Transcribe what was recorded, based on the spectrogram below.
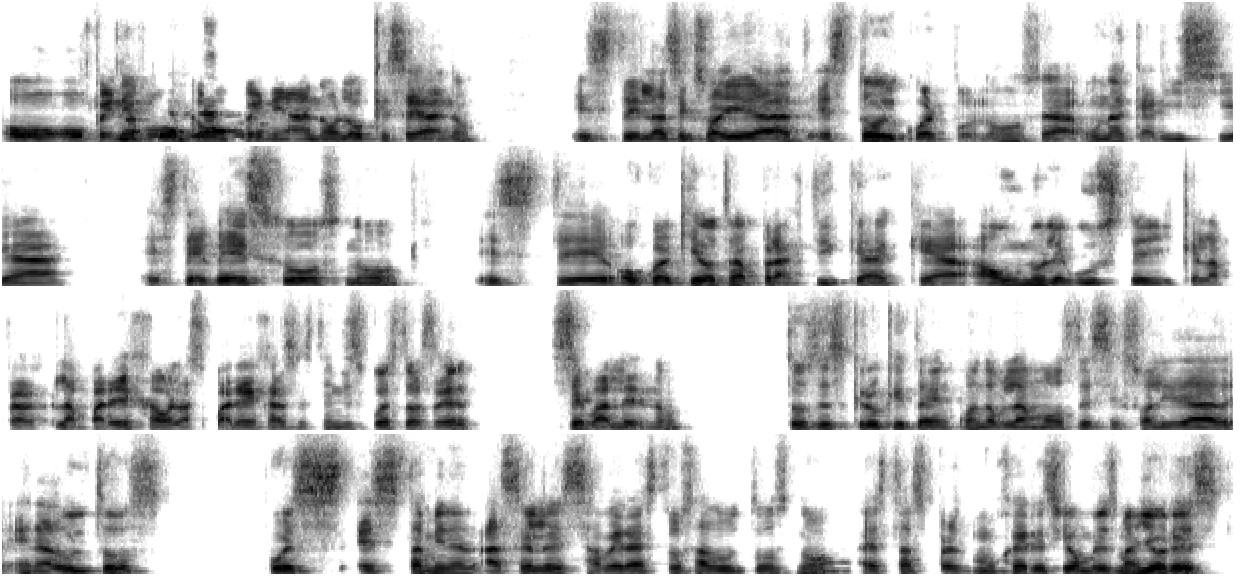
o, o pene boca o peneano, lo que sea, ¿no? Este, la sexualidad es todo el cuerpo, ¿no? O sea, una caricia, este, besos, ¿no? Este, o cualquier otra práctica que a, uno le guste y que la, la, pareja o las parejas estén dispuestos a hacer, se vale, ¿no? Entonces creo que también cuando hablamos de sexualidad en adultos, pues es también hacerles saber a estos adultos, ¿no? A estas mujeres y hombres mayores,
